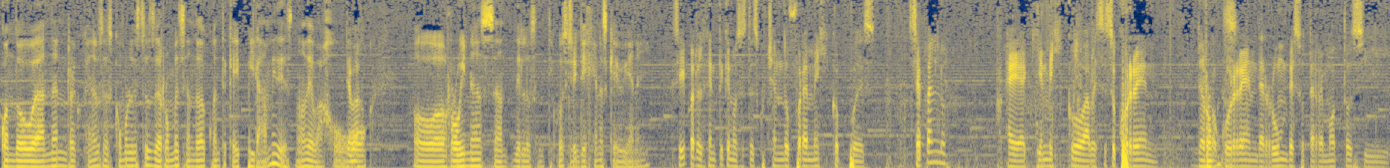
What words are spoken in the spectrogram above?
cuando andan recogiendo los escombros de estos derrumbes se han dado cuenta que hay pirámides, ¿no? Debajo, Debajo. O, o ruinas de los antiguos Sí. indígenas que vivían ahí. Sí, para la gente que nos está escuchando fuera de México, pues sépanlo. Eh, aquí en México a veces ocurren, Derrumbes. ocurren derrumbes o terremotos y,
